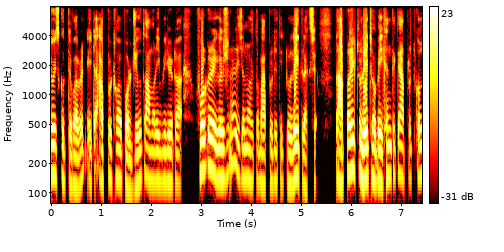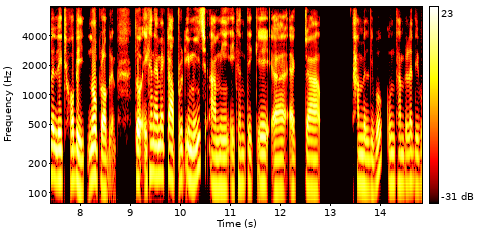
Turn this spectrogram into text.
চয়েস করতে পারবেন। এটা আপলোড হওয়ার পর যেহেতু আমার এই ভিডিওটা 4K রেজোলিউশনের এজন্য হয়তোবা আপলোড হতে একটু লেট লাগছে। তো আপনার একটু লেট হবে। এখান থেকে আপলোড করলে লেট হবেই, নো প্রবলেম। তো এখানে আমি একটা আপলোড ইমেজ আমি এখান থেকে একটা থাম্বেল দিব। কোন থাম্বনেলটা দিব?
